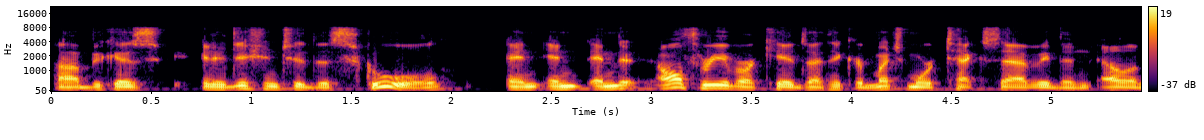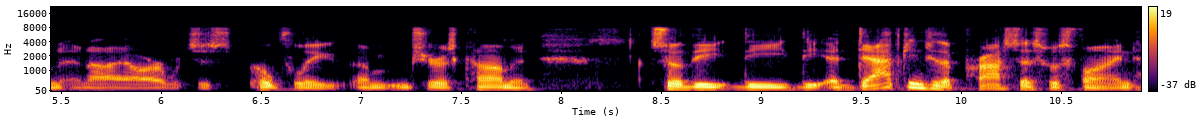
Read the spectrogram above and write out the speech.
uh, because in addition to the school and and and all three of our kids I think are much more tech savvy than Ellen and I are, which is hopefully I'm sure is common. So the the the adapting to the process was fine,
